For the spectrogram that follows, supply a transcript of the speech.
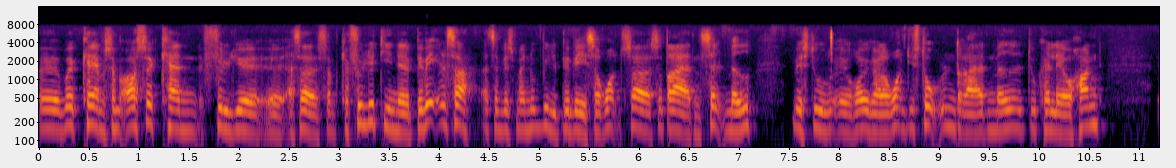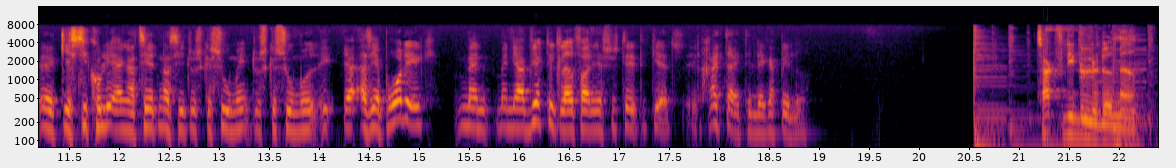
øh, webcam, som også kan følge, øh, altså som kan følge dine bevægelser. Altså hvis man nu ville bevæge sig rundt, så, så drejer den selv med. Hvis du øh, rykker dig rundt i stolen, drejer den med. Du kan lave hånd øh, gestikuleringer til den og sige, du skal zoome ind, du skal zoome ud. Jeg, altså jeg bruger det ikke, men, men jeg er virkelig glad for det. Jeg synes, det, det giver et, et rigtig, rigtig lækkert billede. Tak fordi du lyttede med.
